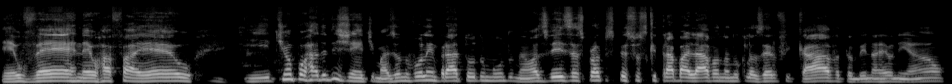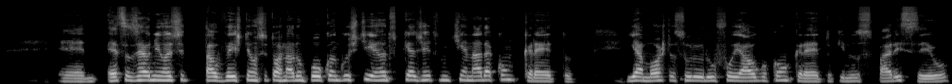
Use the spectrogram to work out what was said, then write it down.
é, o Werner, o Rafael, e tinha uma porrada de gente, mas eu não vou lembrar todo mundo, não. Às vezes as próprias pessoas que trabalhavam na Núcleo Zero ficavam também na reunião. É, essas reuniões talvez tenham se tornado um pouco angustiantes, porque a gente não tinha nada concreto. E a Mostra Sururu foi algo concreto que nos pareceu,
